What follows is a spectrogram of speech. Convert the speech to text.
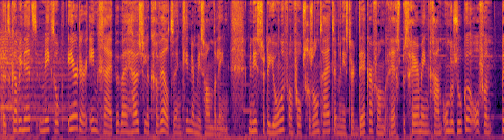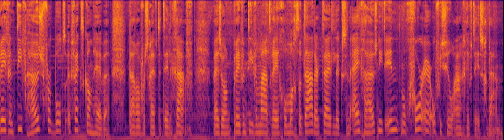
Het kabinet mikt op eerder ingrijpen bij huiselijk geweld en kindermishandeling. Minister De Jonge van Volksgezondheid en minister Dekker van Rechtsbescherming gaan onderzoeken of een preventief huisverbod effect kan hebben. Daarover schrijft de Telegraaf. Bij zo'n preventieve maatregel mag de dader tijdelijk zijn eigen huis niet in, nog voor er officieel aangifte is gedaan.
